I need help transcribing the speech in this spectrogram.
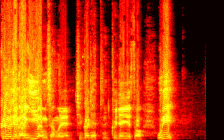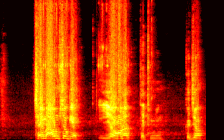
그래서 제가 이 영상을 지금까지 했던 그 얘기에서 우리 제 마음속에 영원한 대통령, 그죠?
